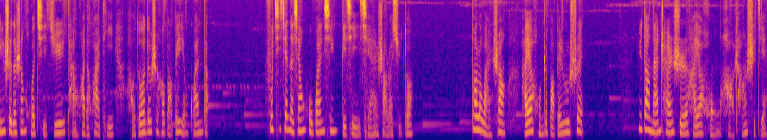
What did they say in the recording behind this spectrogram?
平时的生活起居、谈话的话题，好多都是和宝贝有关的。夫妻间的相互关心，比起以前少了许多。到了晚上，还要哄着宝贝入睡，遇到难缠时，还要哄好长时间。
